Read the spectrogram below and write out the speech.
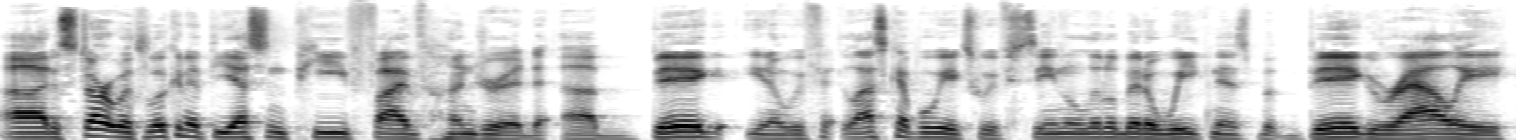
Uh, to start with, looking at the S&P 500, uh, big, you know, we've last couple weeks we've seen a little bit of weakness, but big rally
